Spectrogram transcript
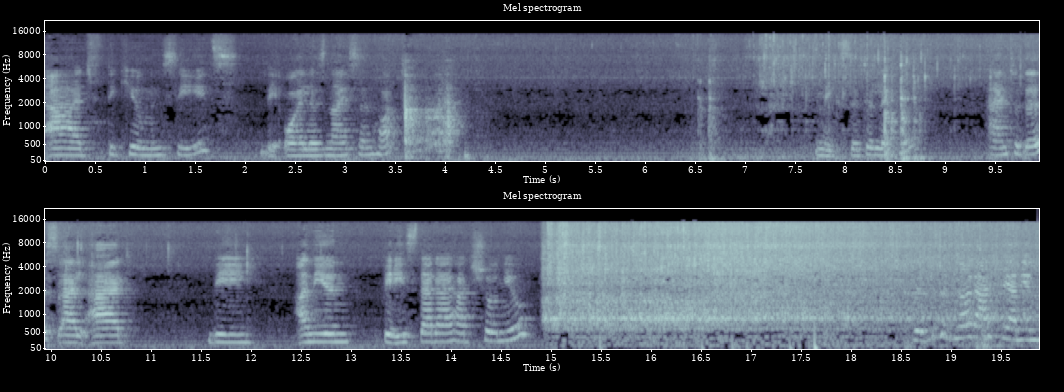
Add the cumin seeds. The oil is nice and hot. Mix it a little. And to this I'll add the onion paste that I had shown you. So this is not actually onion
